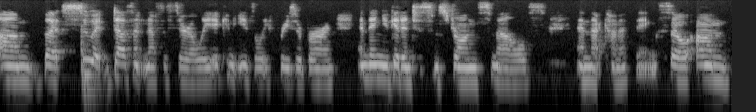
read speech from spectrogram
Um, but suet doesn't necessarily; it can easily freeze or burn, and then you get into some strong smells and that kind of thing. So. Um,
